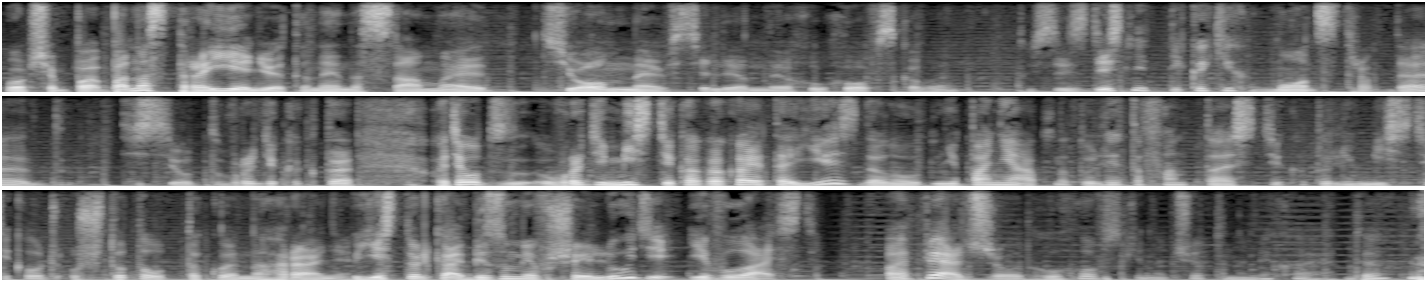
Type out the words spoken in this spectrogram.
В общем, по, по настроению это, наверное, самая темная вселенная Хуховского. То есть здесь нет никаких монстров, да? Здесь вот вроде как-то... Хотя вот вроде мистика какая-то есть, да, но вот непонятно, то ли это фантастика, то ли мистика, вот что-то вот такое на грани. Есть только обезумевшие люди и власть. Опять же, вот Глуховский на что-то намекает, да?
